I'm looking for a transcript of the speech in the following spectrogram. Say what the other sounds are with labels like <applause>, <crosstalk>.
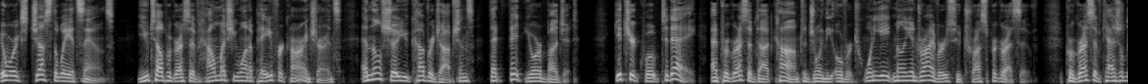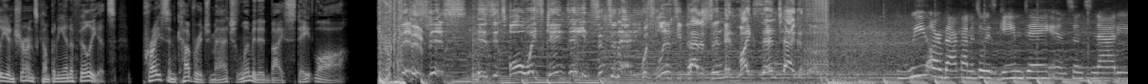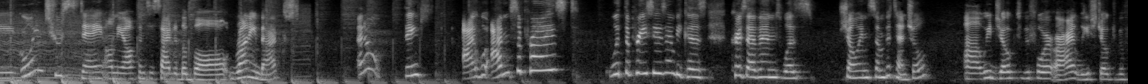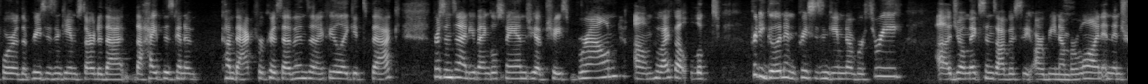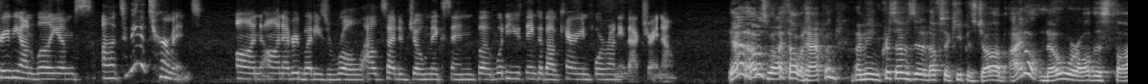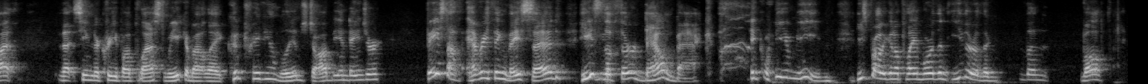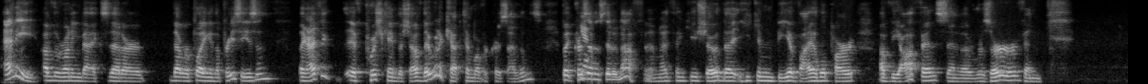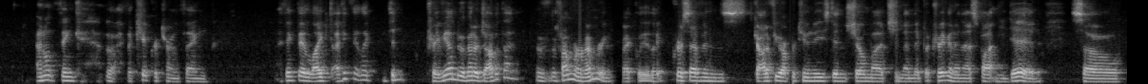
It works just the way it sounds. You tell Progressive how much you want to pay for car insurance, and they'll show you coverage options that fit your budget. Get your quote today at progressive.com to join the over 28 million drivers who trust Progressive. Progressive Casualty Insurance Company and Affiliates. Price and coverage match limited by state law. This, this is It's Always Game Day in Cincinnati with Lindsay Patterson and Mike Santagata. We are back on It's Always Game Day in Cincinnati. Going to stay on the offensive side of the ball. Running backs. I don't think I w- I'm surprised with the preseason because Chris Evans was showing some potential. Uh, we joked before, or I at least joked before the preseason game started, that the hype is going to come back for Chris Evans, and I feel like it's back for Cincinnati Bengals fans. You have Chase Brown, um, who I felt looked pretty good in preseason game number three. Uh, Joe Mixon's obviously RB number one, and then Trayveon Williams uh, to be determined on on everybody's role outside of Joe Mixon. But what do you think about carrying four running backs right now? Yeah, that was what I thought would happen. I mean, Chris Evans did enough to keep his job. I don't know where all this thought that seemed to creep up last week about like could Trayveon Williams' job be in danger? Based off everything they said, he's the third down back. <laughs> like, what do you mean? He's probably going to play more than either of the than well, any of the running backs that are that were playing in the preseason. Like I think if push came to shove, they would have kept him over Chris Evans. But Chris yeah. Evans did enough, and I think he showed that he can be a viable part of the offense and a reserve. And I don't think ugh, the kick return thing. I think they liked. I think they like Did Trayveon do a better job at that? If, if, I'm remembering correctly, like Chris Evans got a few opportunities, didn't show much, and then they put Trayveon in that spot, and he did. So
